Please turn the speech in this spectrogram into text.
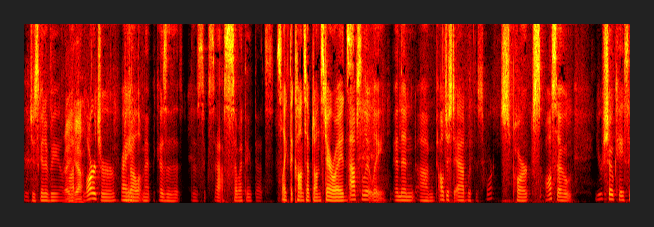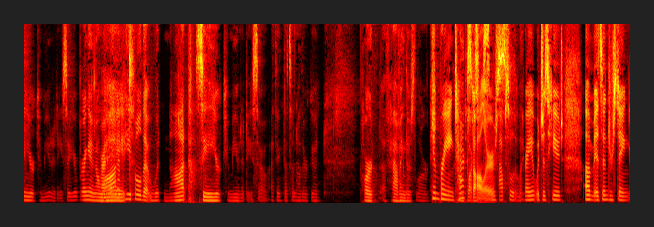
which is going to be a Right, lot yeah. larger Right. development because of the, the success. So I think that's it's like the concept on steroids. Absolutely. And then um, I'll just add with the sports parks, also, you're showcasing your community. So you're bringing a lot of people that would not see your community. So I think that's another good part of having those large and bringing tax complexes. dollars. Absolutely. Right, which is huge. Um, it's interesting,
